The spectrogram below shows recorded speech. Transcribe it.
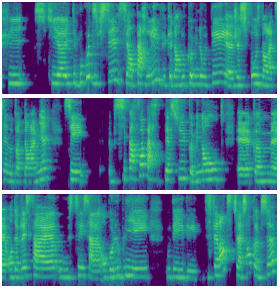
Puis, ce qui a été beaucoup difficile, c'est en parler, vu que dans nos communautés, je suppose dans la tienne autant que dans la mienne, c'est c'est parfois perçu comme une honte, euh, comme euh, on devrait se taire ou ça, on va l'oublier ou des, des, différentes situations comme ça.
